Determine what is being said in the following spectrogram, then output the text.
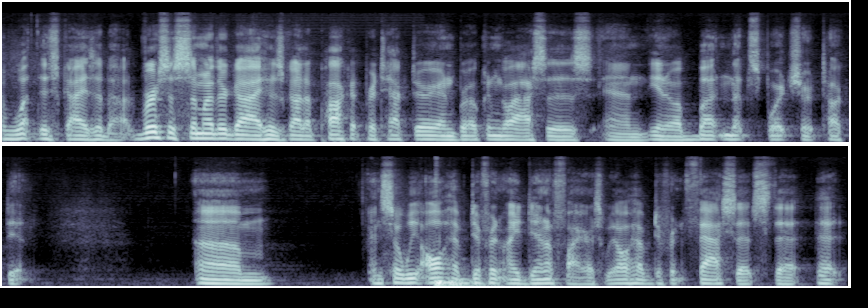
of what this guy's about versus some other guy who's got a pocket protector and broken glasses and, you know, a buttoned up sports shirt tucked in. Um, and so we all have different identifiers. We all have different facets that, that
